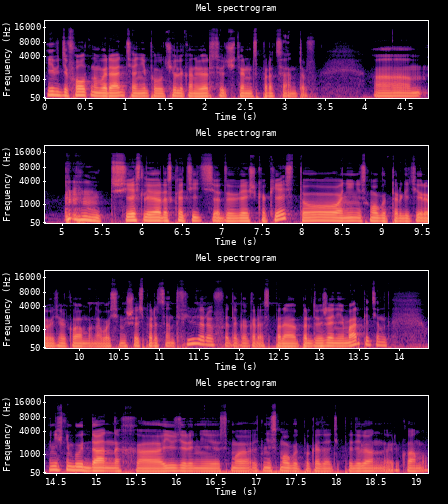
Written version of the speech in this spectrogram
И в дефолтном варианте они получили конверсию 14%. Если раскатить эту вещь как есть, то они не смогут таргетировать рекламу на 86% юзеров. Это как раз про продвижение и маркетинг у них не будет данных, а юзеры не, смо не смогут показать определенную рекламу,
